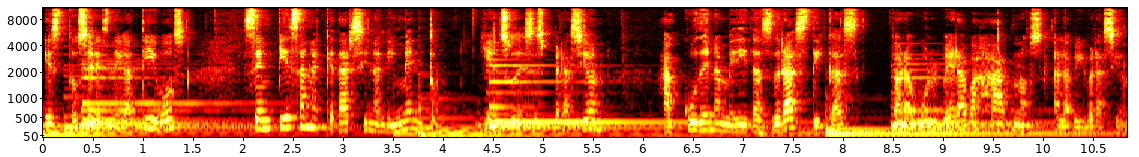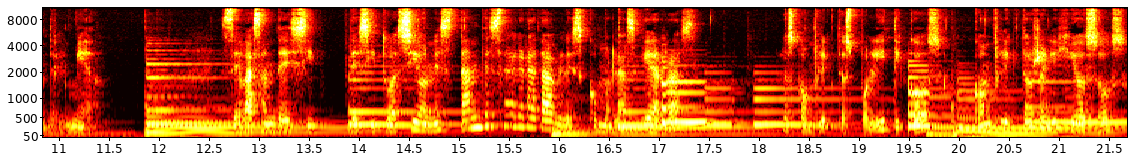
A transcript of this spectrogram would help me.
estos seres negativos se empiezan a quedar sin alimento y en su desesperación acuden a medidas drásticas para volver a bajarnos a la vibración del miedo se basan de, situaciones tan desagradables como las guerras, los conflictos políticos, conflictos religiosos,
